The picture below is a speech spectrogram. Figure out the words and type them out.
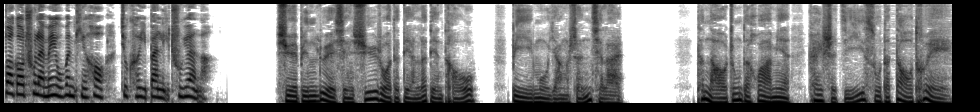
报告出来没有问题后，就可以办理出院了。薛斌略显虚弱的点了点头，闭目养神起来。他脑中的画面开始急速的倒退，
